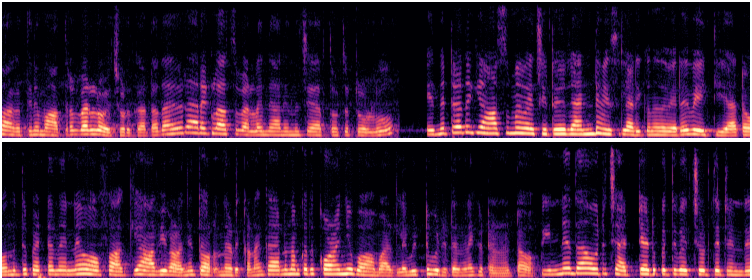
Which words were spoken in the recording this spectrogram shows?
പാകത്തിന് മാത്രം വെള്ളം ഒഴിച്ചു കൊടുക്കാം കേട്ടോ. അതായത് ഒരു അര ഗ്ലാസ് വെള്ളം ഞാനിന്ന് ചേർത്ത് കൊടുത്തിട്ടുള്ളൂ. എന്നിട്ട് അത് ഗ്യാസുമ്മ വെച്ചിട്ട് രണ്ട് വിസിലടിക്കുന്നത് വരെ വെയിറ്റ് ചെയ്യുക കേട്ടോ എന്നിട്ട് പെട്ടെന്ന് തന്നെ ഓഫാക്കി ആവി കളഞ്ഞ് തുറന്നെടുക്കണം. കാരണം നമുക്കത് കുഴഞ്ഞു പോകാൻ പാടില്ല. വിട്ട് വിട്ടിട്ട് തന്നെ കിട്ടണം കേട്ടോ പിന്നെ ഇതാ ഒരു ചട്ടി അടുപ്പത്ത് വെച്ച് കൊടുത്തിട്ടുണ്ട്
